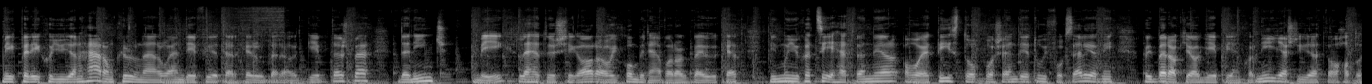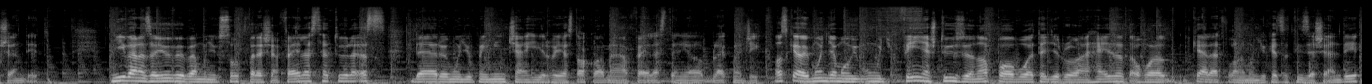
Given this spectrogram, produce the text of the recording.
mégpedig, hogy ugyan három különálló ND filter került bele a géptestbe, de nincs még lehetőség arra, hogy kombinálva rak be őket, mint mondjuk a C70-nél, ahol egy 10 topos ND-t úgy fogsz elérni, hogy berakja a gép ilyenkor 4-es, illetve a 6-os ND-t. Nyilván ez a jövőben mondjuk szoftveresen fejleszthető lesz, de erről mondjuk még nincsen hír, hogy ezt akarná fejleszteni a Blackmagic. Azt kell, hogy mondjam, hogy úgy fényes tűző nappal volt egyről olyan helyzet, ahol kellett volna mondjuk ez a 10-es ND,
